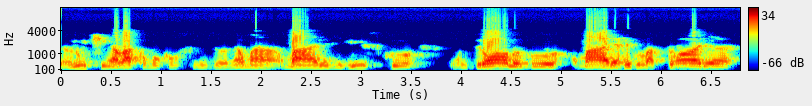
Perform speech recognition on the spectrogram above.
eu não tinha lá como consumidor, né? Uma, uma área de risco, um hidrólogo, uma área regulatória,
